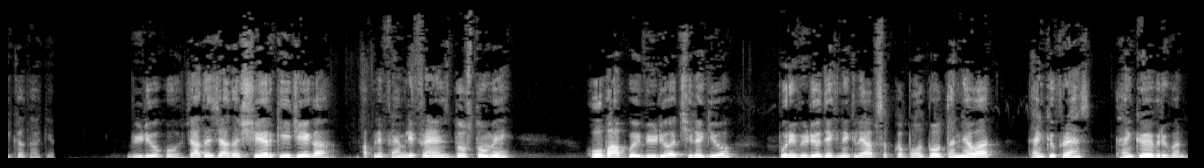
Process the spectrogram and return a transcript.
कथा के वीडियो को ज़्यादा से ज़्यादा शेयर कीजिएगा अपने फैमिली, फ्रेंड्स, दोस्तों में। होप आपको ये वीडियो अच्छी लगी हो। पूरी वीडियो देखने के लिए आप सबका बहुत बहुत धन्यवाद। Thank you friends thank you everyone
